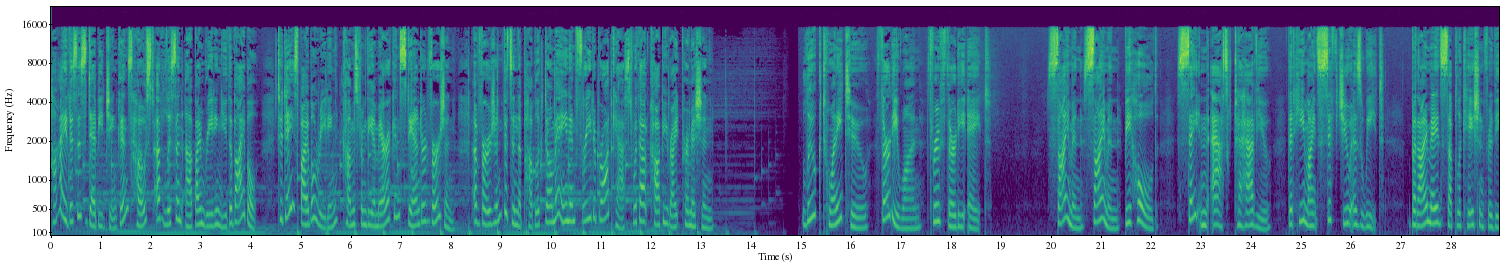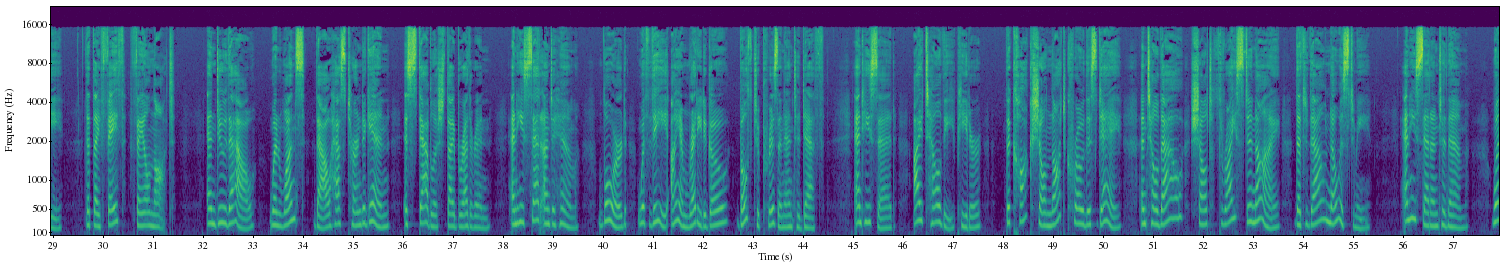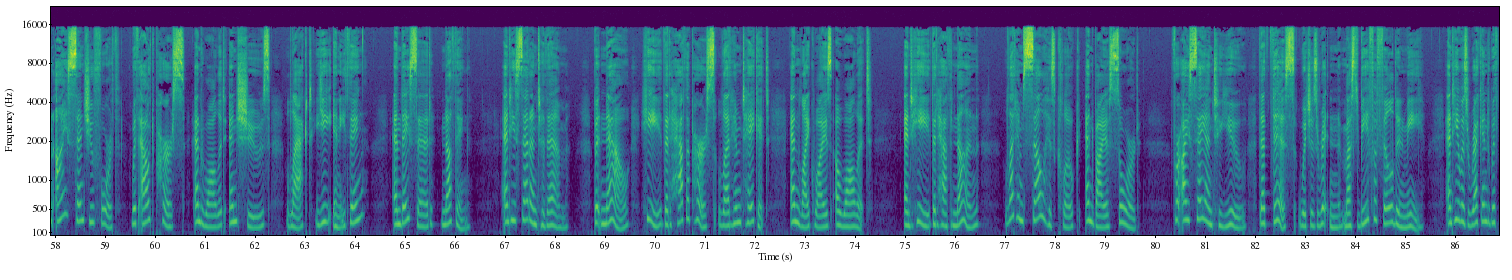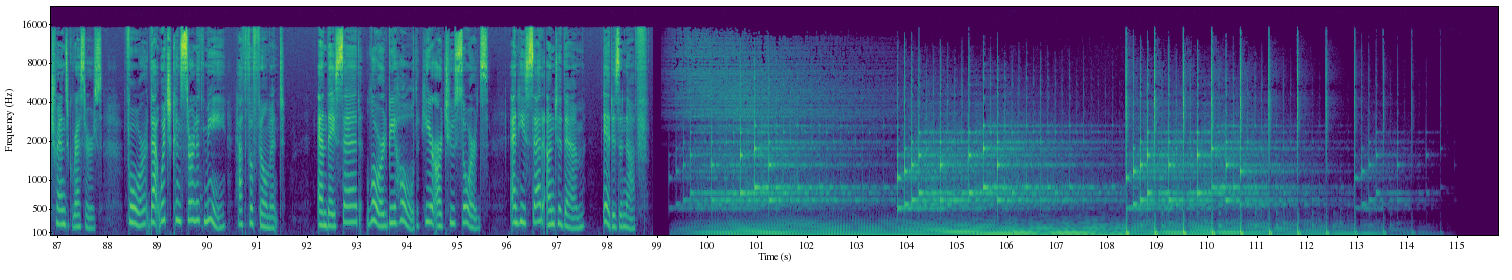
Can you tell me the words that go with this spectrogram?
Hi, this is Debbie Jenkins, host of Listen Up, I'm Reading You the Bible. Today's Bible reading comes from the American Standard Version, a version that's in the public domain and free to broadcast without copyright permission. Luke 22, 31 through 38. Simon, Simon, behold, Satan asked to have you, that he might sift you as wheat. But I made supplication for thee that thy faith fail not. And do thou, when once thou hast turned again, establish thy brethren. And he said unto him, Lord, with thee I am ready to go both to prison and to death. And he said, I tell thee, Peter, the cock shall not crow this day until thou shalt thrice deny that thou knowest me. And he said unto them, When I sent you forth without purse and wallet and shoes, lacked ye anything? And they said, Nothing. And he said unto them, But now he that hath a purse, let him take it, and likewise a wallet. And he that hath none, let him sell his cloak and buy a sword. For I say unto you that this which is written must be fulfilled in me. And he was reckoned with transgressors. For that which concerneth me hath fulfillment. And they said, Lord, behold, here are two swords. And he said unto them, It is enough.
